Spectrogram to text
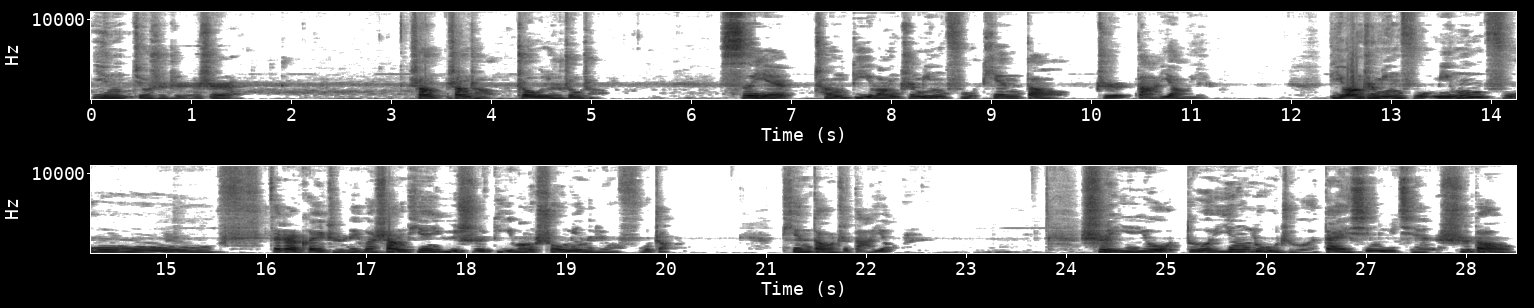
殷就是指的是商商朝，周就是周朝。私言成帝王之名符，天道之大要也。帝王之冥符，冥符在这儿可以指那个上天预示帝王受命的这种符诏，天道之大要，是以由得应禄者待兴于前，失道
